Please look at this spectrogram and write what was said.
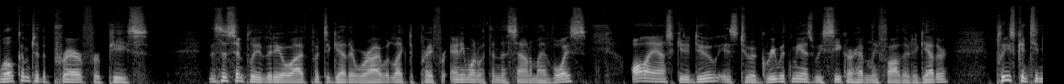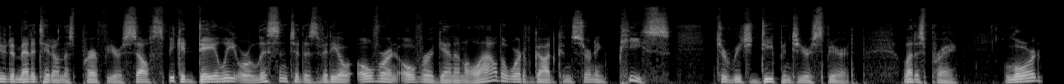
Welcome to the Prayer for Peace. This is simply a video I've put together where I would like to pray for anyone within the sound of my voice. All I ask you to do is to agree with me as we seek our Heavenly Father together. Please continue to meditate on this prayer for yourself. Speak it daily or listen to this video over and over again and allow the Word of God concerning peace to reach deep into your spirit. Let us pray. Lord,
